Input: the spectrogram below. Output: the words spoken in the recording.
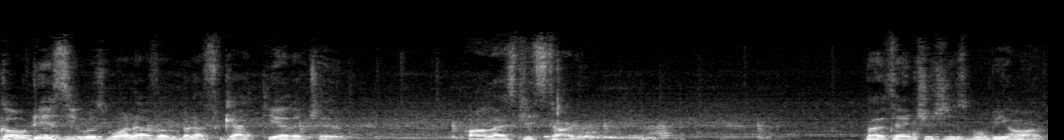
Go Dizzy was one of them, but I forgot the other two. Well, let's get started. Both entrances will be on.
